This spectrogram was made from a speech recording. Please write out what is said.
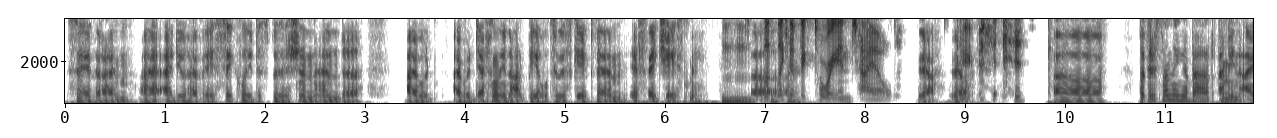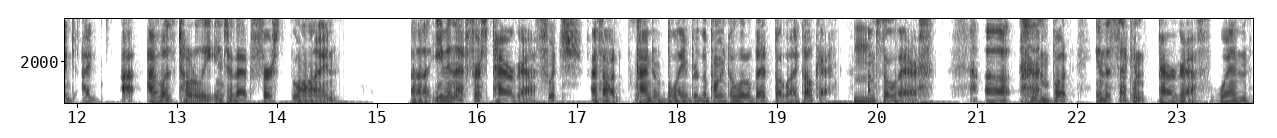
say that I'm I, I do have a sickly disposition and uh, I would I would definitely not be able to escape them if they chased me. Mhm. Uh, like a Victorian child. yeah, yeah. Uh, but there's something about. I mean, I I I- I was totally into that first line, uh, even that first paragraph, which I thought kind of belabored the point a little bit. But like, okay, Hmm. I'm still there. Uh, but in the second paragraph, when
